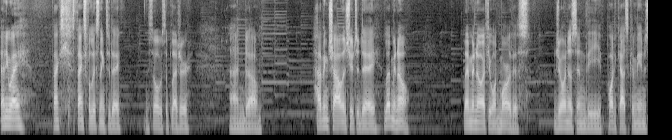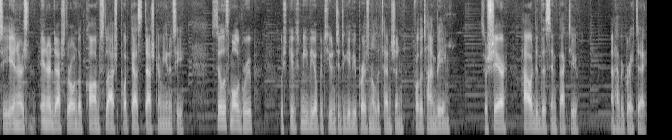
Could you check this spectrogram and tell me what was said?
Anyway, thanks, thanks for listening today. It's always a pleasure. And um, having challenged you today, let me know. Let me know if you want more of this. Join us in the podcast community, inner, inner-throne.com slash podcast-community. Still a small group, which gives me the opportunity to give you personal attention for the time being. So share how did this impact you and have a great day.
